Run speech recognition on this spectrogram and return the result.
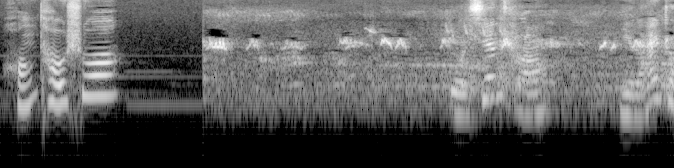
红头说：“我先藏，你来找。”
